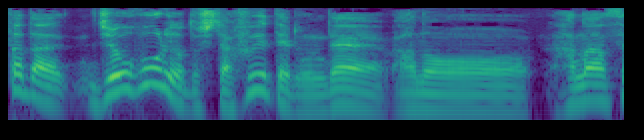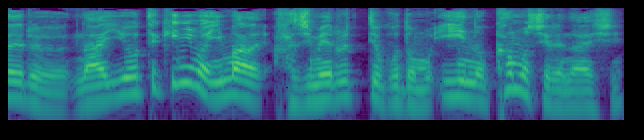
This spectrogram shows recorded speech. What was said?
ただ、情報量としては増えてるんで、あのー、話せる内容的には今始めるっていうこともいいのかもしれないし、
